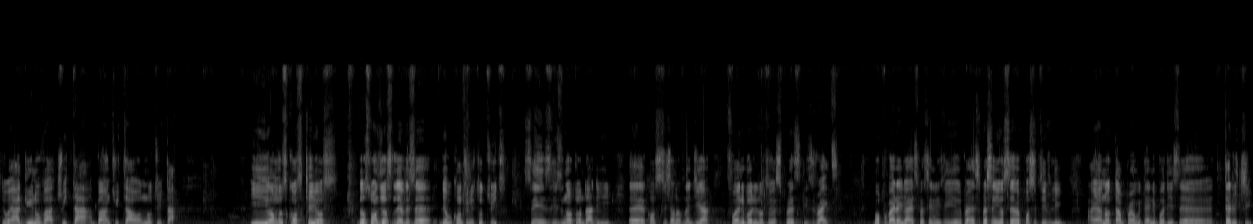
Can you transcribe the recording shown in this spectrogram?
They were arguing over Twitter, ban Twitter or no Twitter. He almost caused chaos. Those ones just left. They said they will continue to tweet since it's not under the uh, constitution of Nigeria for anybody not to express his right. But provided you are expressing it, you are expressing yourself positively and you are not tampering with anybody's uh, territory,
